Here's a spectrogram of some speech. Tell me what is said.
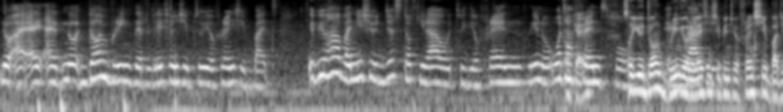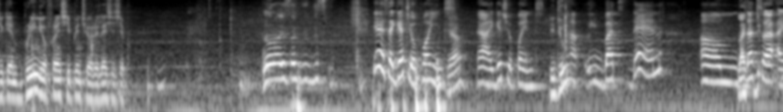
No, I, I, I no, don't bring the relationship to your friendship. But if you have an issue, just talk it out with your friends. You know what are friends for? So you don't bring your relationship into your friendship, but you can bring your friendship into your relationship. No, no, it's, it's Yes, I get your point. Yeah? Yeah, I get your point. You do? have- but then, um, Like that's do- where I.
